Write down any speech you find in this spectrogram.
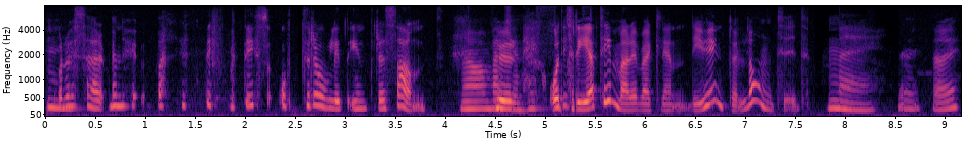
Mm. Och det är så här, men hur, det, det är så otroligt intressant. Ja, verkligen Hur, och tre timmar är verkligen, det är ju inte lång tid. Nej. Nej, nej.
